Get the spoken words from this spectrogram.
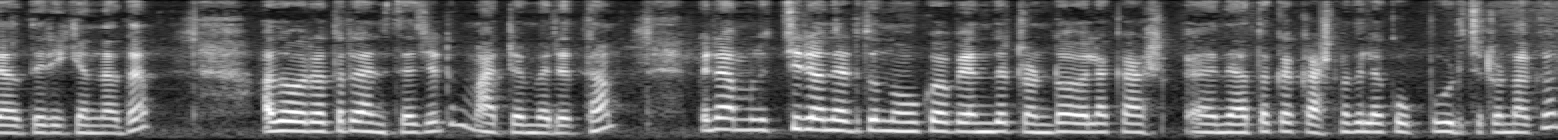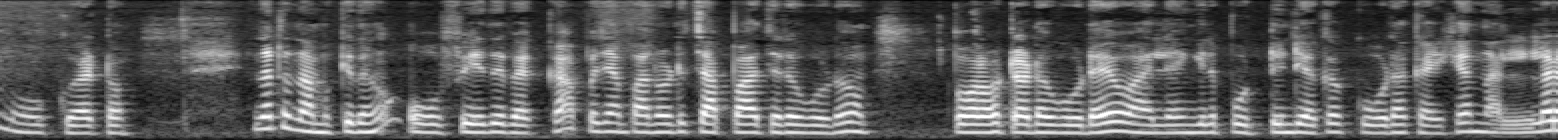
ചേർത്തിരിക്കുന്നത്. അത് ഓരോരുത്തരുടെ അനുസരിച്ചിട്ട് മാറ്റം വരുത്താം. പിന്നെ നമ്മൾ ഇച്ചിരി ഒന്ന് എടുത്ത് നോക്കുക വെന്തിട്ടുണ്ടോ? അല്ല കഷ് ഇതിനകത്തൊക്കെ കഷ്ണത്തിലൊക്കെ ഉപ്പ് പിടിച്ചിട്ടുണ്ടോ? ഒക്കെ നോക്കുക കേട്ടോ എന്നിട്ട് നമുക്കിത് ഓഫ് ചെയ്ത് വെക്കാം. അപ്പോൾ ഞാൻ പറഞ്ഞോട്ട് ചപ്പാത്തിയുടെ കൂടെയോ പൊറോട്ടയുടെ കൂടെയോ അല്ലെങ്കിൽ പുട്ടിന്റെയൊക്കെ കൂടെ കഴിക്കാം നല്ല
